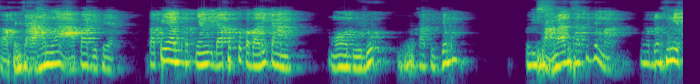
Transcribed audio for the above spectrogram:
Uh, pencerahan lah apa gitu ya tapi yang yang didapat tuh kebalikan. Mau duduk satu jam, nggak ada satu jam lah, 15 menit.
